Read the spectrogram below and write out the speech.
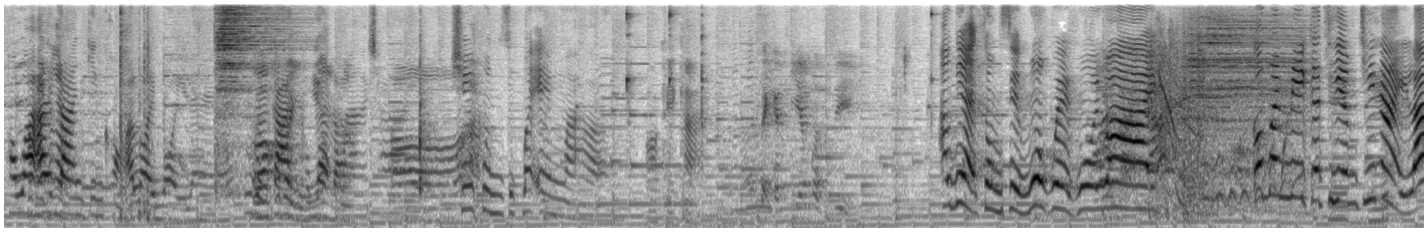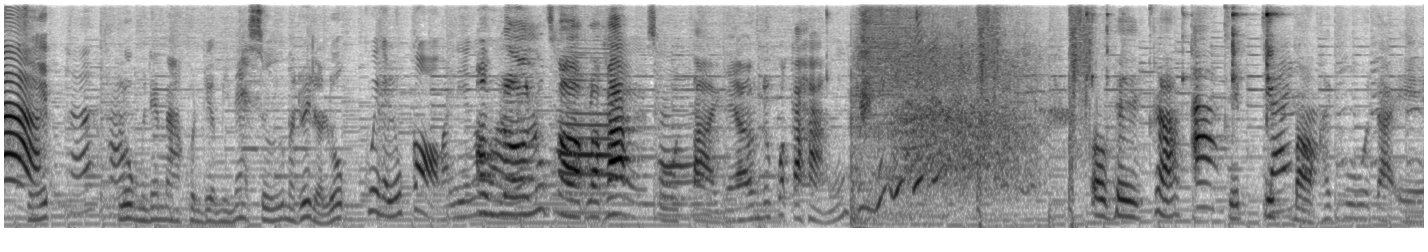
เพราะว่าทำไมอาจารย์กินของอร่อยบ่อยแล้วผู้จัดการเขาบอกมาใช่อ๋อชื่อคุณซุปเปอร์เอ็มมาค่ะ โอเคค่ะใส่กระเทียมก่อนสิ เอาเนี่ยส่งเสียงโวกเวกโวยวาย ก็มันมีกระเทียมที่ไหนล่ะจิ๊บฮะคะลูกไม่ได้มาคนเดียวมีแม่ซื้อมาด้วยเหรอลูกคุยกับลูกกอกอะเลี้ยงเอาไว้เลยลูกกอกเหรอคะใช่โอ้ตายแล้วนึกว่ากระหัง โอเคค่ะอะ จิ๊บจิ๊บได้ค่ะ บอกให้พูดได้เอง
